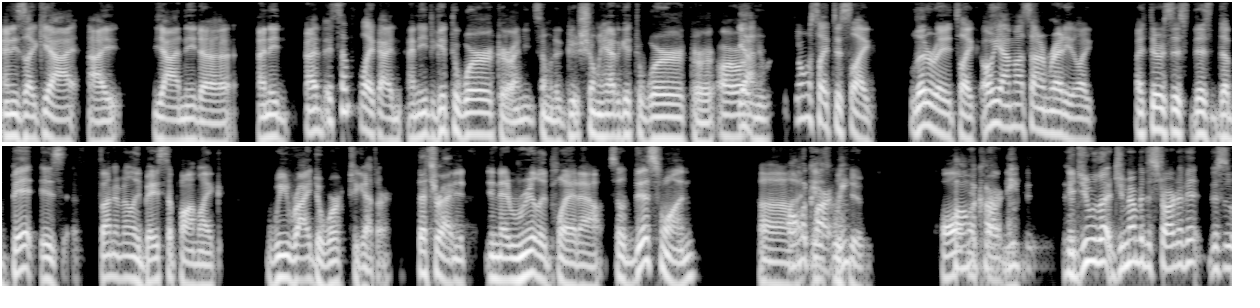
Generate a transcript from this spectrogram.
and he's like, yeah, I, I yeah, I need a, I need, I, it's something like I, I need to get to work or I need someone to show me how to get to work or, or, yeah. it's almost like this, like literally it's like, oh yeah, I'm outside. I'm ready. Like, like there's this, this, the bit is fundamentally based upon like we ride to work together. That's right. And, and they really play it out. So this one, uh, Paul McCartney. Paul, Paul McCartney. McCartney did you let, do you remember the start of it? This is,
